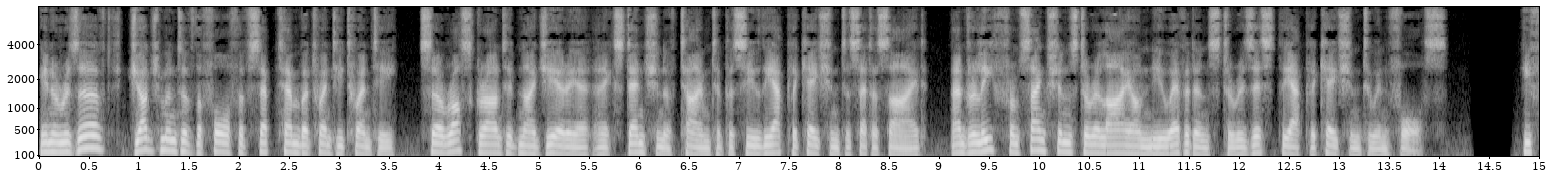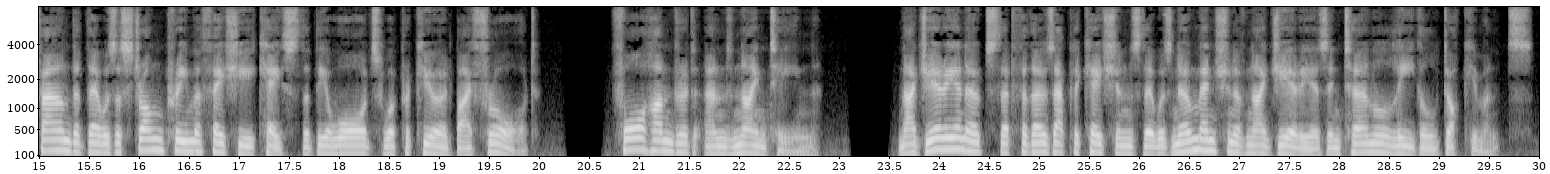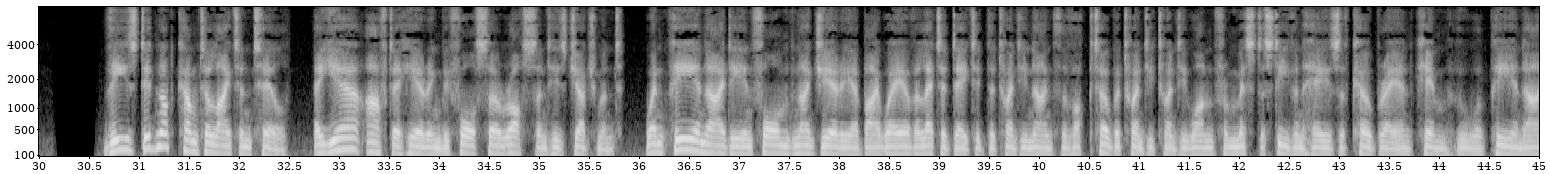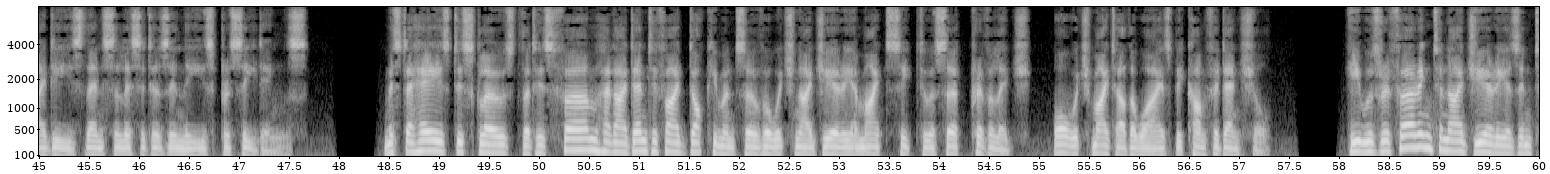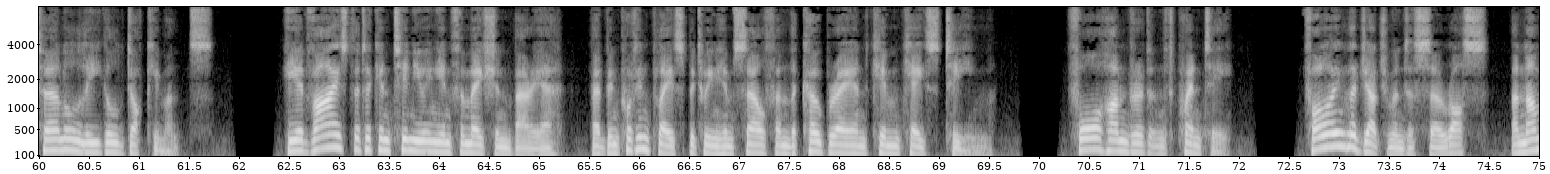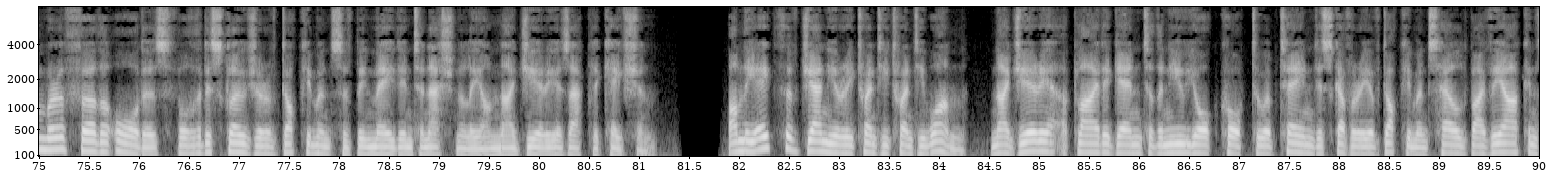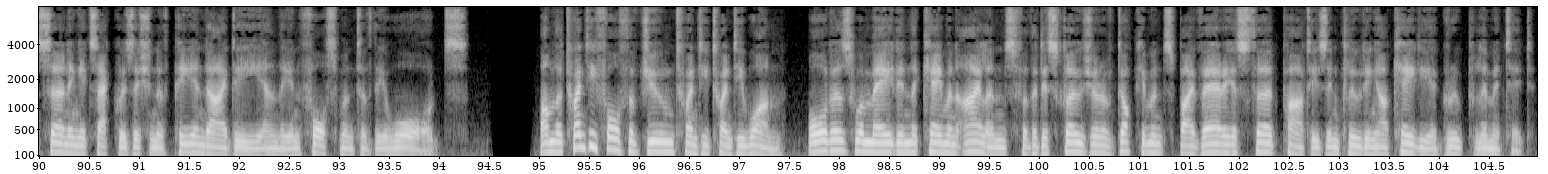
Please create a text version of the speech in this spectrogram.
In a reserved judgment of 4 September 2020, Sir Ross granted Nigeria an extension of time to pursue the application to set aside, and relief from sanctions to rely on new evidence to resist the application to enforce. He found that there was a strong prima facie case that the awards were procured by fraud. 419. Nigeria notes that for those applications there was no mention of Nigeria's internal legal documents. These did not come to light until, a year after hearing before Sir Ross and his judgment, when P&ID informed Nigeria by way of a letter dated the 29th of October 2021 from Mr. Stephen Hayes of Kobre and Kim who were P&ID's then solicitors in these proceedings. Mr. Hayes disclosed that his firm had identified documents over which Nigeria might seek to assert privilege, or which might otherwise be confidential. He was referring to Nigeria's internal legal documents. He advised that a continuing information barrier had been put in place between himself and the Kobre and Kim case team. 420. Following the judgment of Sir Ross, a number of further orders for the disclosure of documents have been made internationally on Nigeria's application. On the 8th of January 2021, Nigeria applied again to the New York court to obtain discovery of documents held by VR concerning its acquisition of P&ID and the enforcement of the awards. On the 24th of June 2021, Orders were made in the Cayman Islands for the disclosure of documents by various third parties including Arcadia Group Limited.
